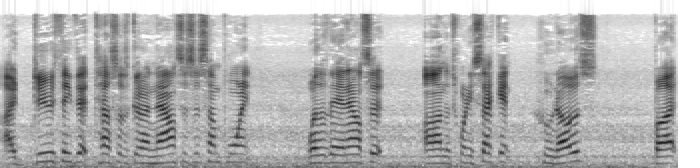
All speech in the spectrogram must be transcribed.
I do think that Tesla's gonna announce this at some point. Whether they announce it on the 22nd, who knows? But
